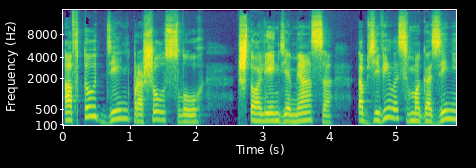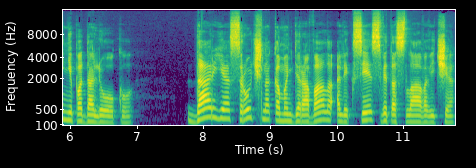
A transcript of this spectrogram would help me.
а в тот день прошел слух, что оленье мясо объявилось в магазине неподалеку. Дарья срочно командировала Алексея Святославовича,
